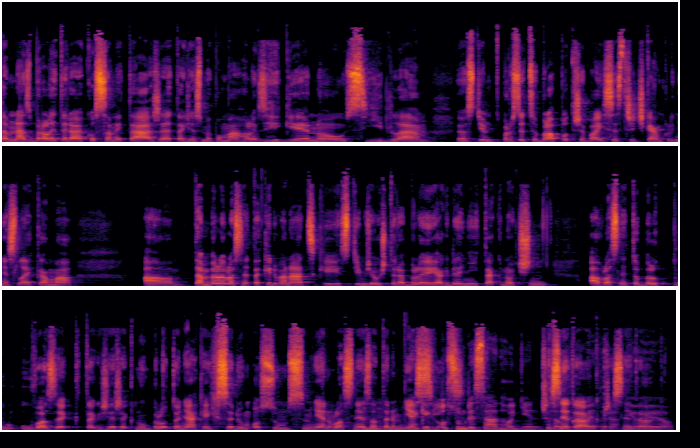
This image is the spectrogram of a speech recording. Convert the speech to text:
tam nás brali teda jako sanitáře, takže jsme pomáhali s hygienou, s jídlem, jo, s tím prostě, co byla potřeba, i sestřičkám, klidně s lékama. A tam byly vlastně taky dvanáctky, s tím, že už teda byly jak denní, tak noční. A vlastně to byl půl úvazek, takže řeknu, bylo to nějakých 7-8 směn vlastně mm-hmm, za mhm, ten měsíc. Nějakých 80 hodin. Přesně tak, teda. přesně jo, tak. Jo, jo.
